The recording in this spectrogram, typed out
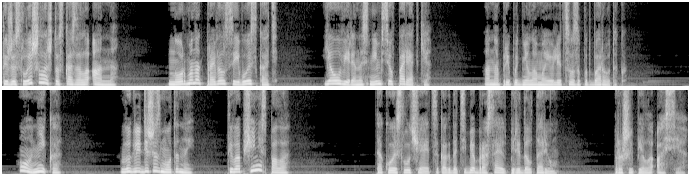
«Ты же слышала, что сказала Анна?» Норман отправился его искать. Я уверена, с ним все в порядке. Она приподняла моё лицо за подбородок. «О, Ника, выглядишь измотанной. Ты вообще не спала?» Такое случается, когда тебя бросают перед алтарем прошипела Асия.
